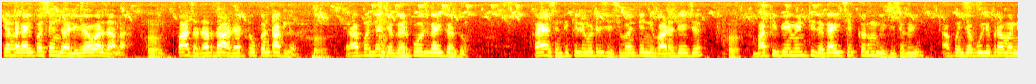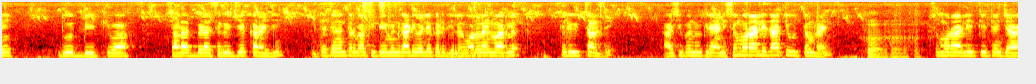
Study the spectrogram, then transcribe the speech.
त्यांना गाय पसंत झाली व्यवहार झाला. पाच हजार दहा हजार टोकन टाकलं. तर आपण त्यांच्या घरपोच गाई करतो. काय असेल ते किलोमीटरच्या हिशोबाने त्यांनी भाडं द्यायचं. बाकी पेमेंट तिथं गाई चेक करून घ्यायची सगळी. आपण ज्या बोलीप्रमाणे दूध बीत किंवा सडात बिडात सगळी चेक करायची. त्याच्यानंतर बाकी पेमेंट गाडीवाल्याकडे दिलं ऑनलाईन मारलं तरी चालते अशी पण विक्री आणि समोर आली तर अति उत्तम राहील. समोर आली ते त्यांच्या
